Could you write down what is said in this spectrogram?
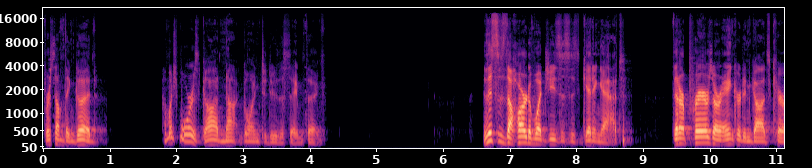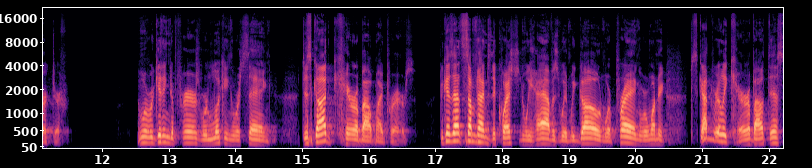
for something good, how much more is God not going to do the same thing? And this is the heart of what Jesus is getting at that our prayers are anchored in God's character. And when we're getting to prayers, we're looking we're saying, Does God care about my prayers? Because that's sometimes the question we have is when we go and we're praying and we're wondering, Does God really care about this?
